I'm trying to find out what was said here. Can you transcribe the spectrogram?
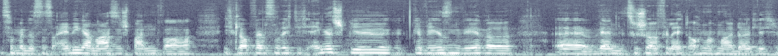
zumindest einigermaßen spannend war. Ich glaube, wenn es ein richtig enges Spiel gewesen wäre, äh, wären die Zuschauer vielleicht auch nochmal deutlich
